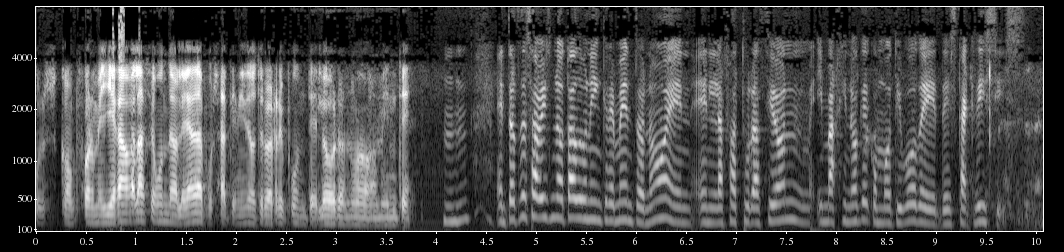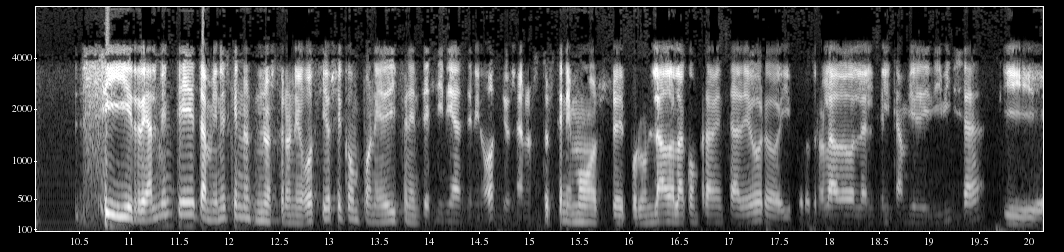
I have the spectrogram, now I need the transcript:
pues conforme llegaba la segunda oleada, pues ha tenido otro repunte el oro nuevamente. Uh -huh. Entonces habéis notado un incremento, ¿no? En, en la facturación, imagino que con motivo de, de, esta crisis. Sí, realmente también es que nuestro negocio se compone de diferentes líneas de negocio. O sea, nosotros tenemos eh, por un lado la compra-venta de oro y por otro lado la, el cambio de divisa y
